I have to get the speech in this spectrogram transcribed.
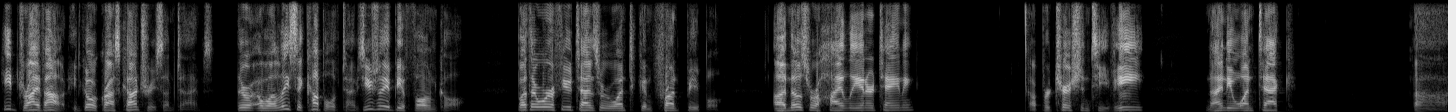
he'd drive out. He'd go across country sometimes. There were well, at least a couple of times. Usually it'd be a phone call, but there were a few times where we went to confront people. Uh, and those were highly entertaining. Uh, Patrician TV, 91 Tech, uh,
